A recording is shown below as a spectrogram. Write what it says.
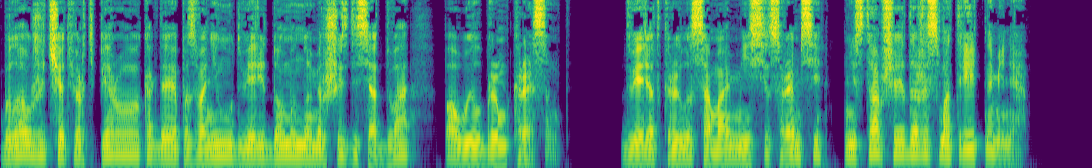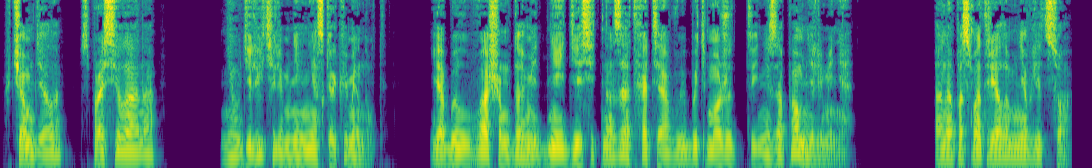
Была уже четверть первого, когда я позвонил у двери дома номер 62 по Уилбрам Крессент. Дверь открыла сама миссис Рэмси, не ставшая даже смотреть на меня. «В чем дело?» — спросила она. Не уделите ли мне несколько минут? Я был в вашем доме дней десять назад, хотя вы, быть может, и не запомнили меня». Она посмотрела мне в лицо.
